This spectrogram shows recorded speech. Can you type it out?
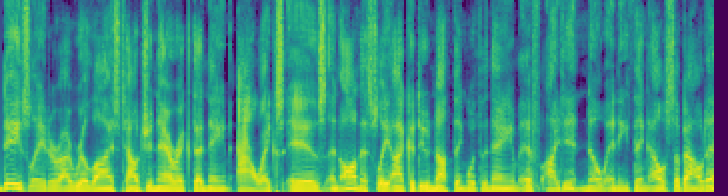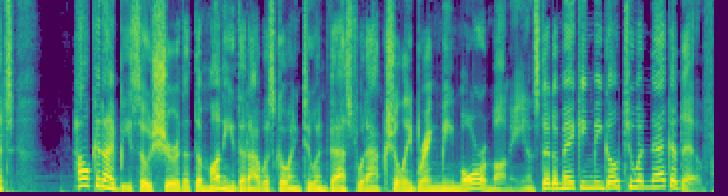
Days later, I realized how generic the name Alex is, and honestly, I could do nothing with the name if I didn't know anything else about it. How could I be so sure that the money that I was going to invest would actually bring me more money instead of making me go to a negative?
